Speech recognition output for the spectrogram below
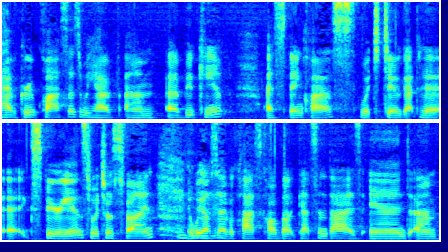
I have group classes. We have um, a boot camp, a spin class, which Joe got to uh, experience, which was fun. And we also have a class called Butt, Guts, and Thighs. And, um,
